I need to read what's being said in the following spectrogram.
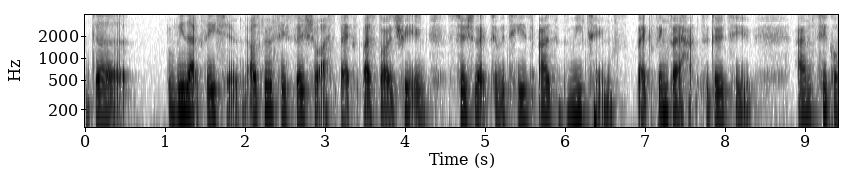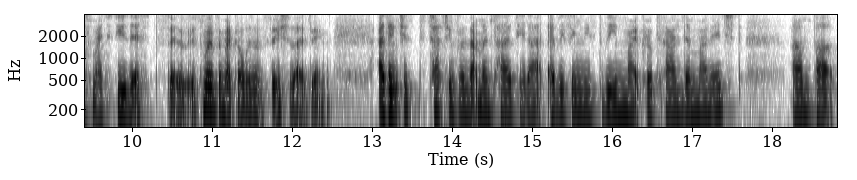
the relaxation. I was going to say social aspects, but I started treating social activities as meetings, like things I had to go to and tick off my to do list. So, it's more even like I wasn't socializing. I think just detaching from that mentality that everything needs to be micro planned and managed. Um, but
